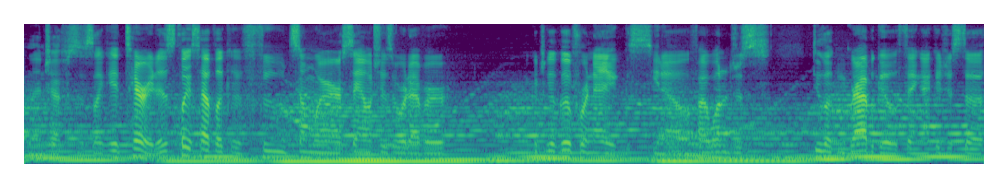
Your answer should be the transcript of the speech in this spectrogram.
And then Jeff is just like, hey, Terry, does this place have like a food somewhere, sandwiches or whatever? I could go for an eggs, you know. If I want to just do like a grab a go thing, I could just uh,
